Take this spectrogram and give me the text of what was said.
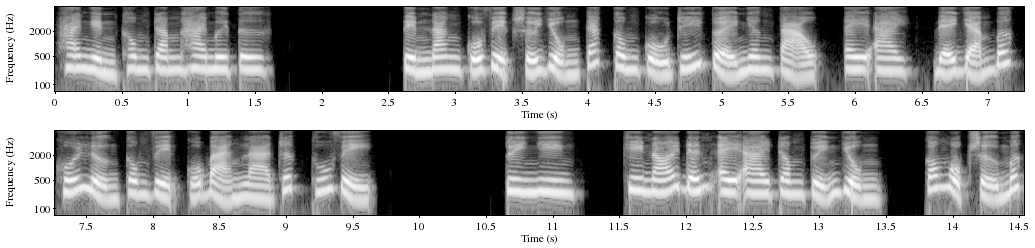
2024. Tiềm năng của việc sử dụng các công cụ trí tuệ nhân tạo, AI, để giảm bớt khối lượng công việc của bạn là rất thú vị. Tuy nhiên, khi nói đến AI trong tuyển dụng, có một sự mất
